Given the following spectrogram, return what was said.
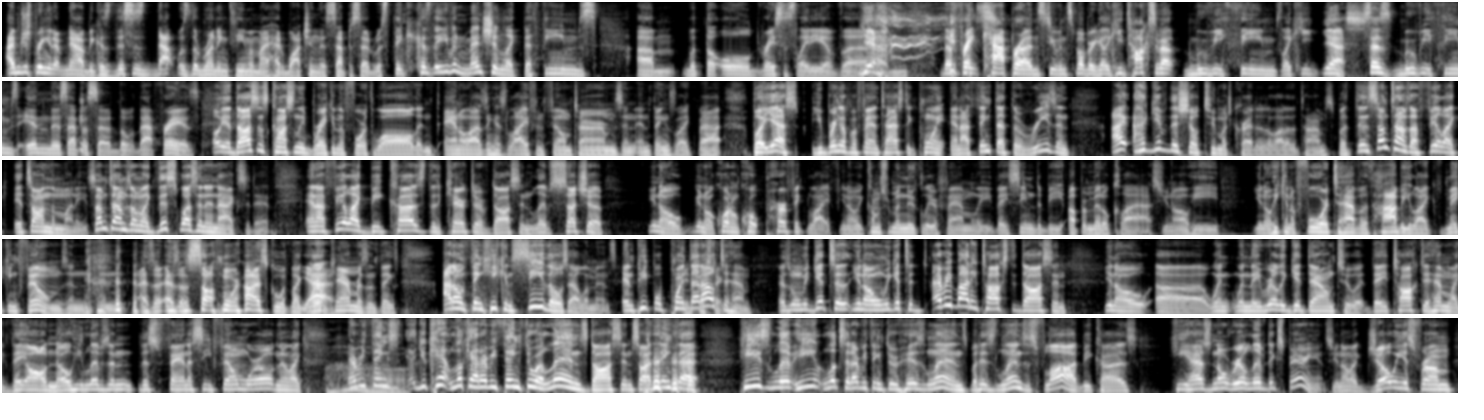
I'm just bringing it up now because this is that was the running theme in my head watching this episode was thinking because they even mentioned like the themes um with the old racist lady of the Yeah. um, the Frank Capra and Steven Spielberg like he talks about movie themes like he Yes. says movie themes in this episode the, that phrase Oh yeah, Dawson's constantly breaking the fourth wall and analyzing his life in film terms and, and things like that. But yes, you bring up a fantastic point, and I think that the reason I, I give this show too much credit a lot of the times, but then sometimes I feel like it's on the money. Sometimes I'm like, this wasn't an accident. And I feel like because the character of Dawson lives such a you know, you know, quote unquote perfect life. You know, he comes from a nuclear family. They seem to be upper middle class. You know, he you know he can afford to have a hobby like making films and, and as a as a sophomore in high school with like Yeah. great cameras and things. I don't think he can see those elements, and people point that out to him. As when we get to you know when we get to everybody talks to Dawson. You know, uh, when when they really get down to it, they talk to him like they all know he lives in this fantasy film world, and they're like, everything's you can't look at everything through a lens, Dawson. So I think that he's live he looks at everything through his lens, but his lens is flawed because he has no real lived experience. You know, like Joey is from.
